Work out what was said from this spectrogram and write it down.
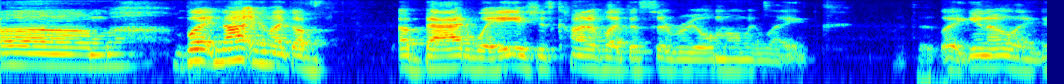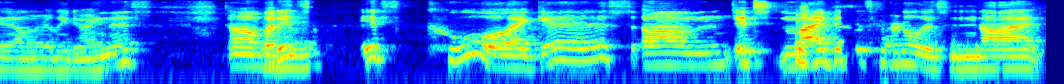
Um, but not in like a a bad way. It's just kind of like a surreal moment, like like you know, like damn, I'm really doing this. Um, but mm-hmm. it's it's cool, I guess. Um, it's my biggest hurdle is not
